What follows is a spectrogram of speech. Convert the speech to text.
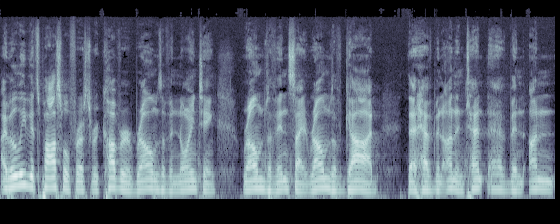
I believe it's possible for us to recover realms of anointing, realms of insight, realms of God that have been unintent have been un,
